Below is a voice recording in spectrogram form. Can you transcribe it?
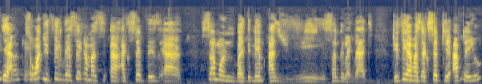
Yeah. Okay. So what do you think? They're saying I must uh, accept this uh, someone by the name Asvi, something like that. Do you think I must accept her after you?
